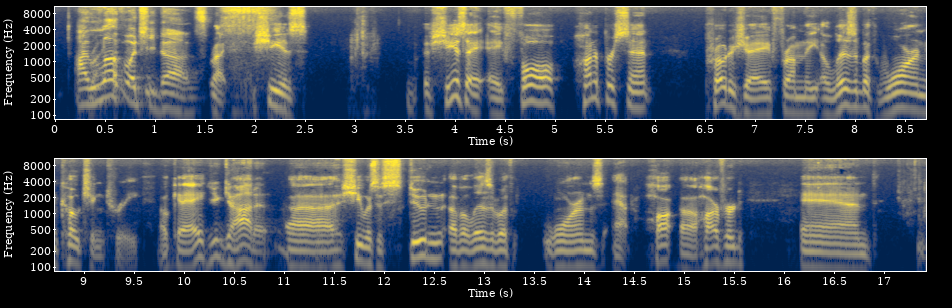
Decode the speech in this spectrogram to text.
I love what she does. Right. She is she is a, a full hundred percent protege from the Elizabeth Warren coaching tree. Okay. You got it. Uh, she was a student of Elizabeth Warren's at Har- uh, Harvard, and th-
